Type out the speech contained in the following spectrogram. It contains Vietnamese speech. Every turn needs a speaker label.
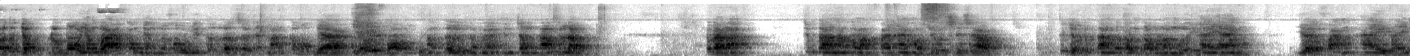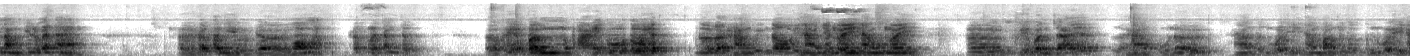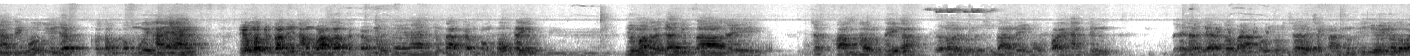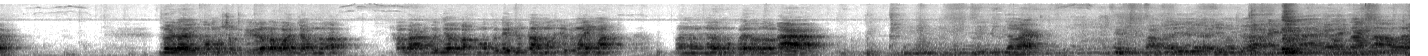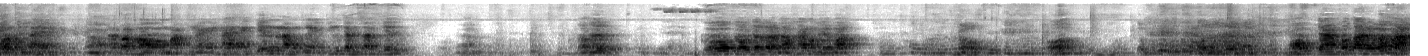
Speaker 1: rồi tiếp tục được Bộ Văn hóa công nhận là khu di tích lịch sử cách mạng cấp quốc gia vào 1 tháng 4 năm 1985 các bạn ạ à, chúng ta đang có mặt tại hang hồ trường C6 Tức tục chúng ta có tổng cộng là 12 hang với khoảng 2,5 km hang. Rồi rất là nhiều giờ ngón á, rất là chằng chịt ở phía bên phải của tôi ấy, đó là hang huyện đội hang dân y hang quân y Ờ, phía bên trái á, là hang phụ nữ hang tỉnh ủy hang ban chủ tỉnh ủy hang thi vốn nhân dân, có tổng cộng 12 hang nếu mà chúng ta đi tham quan hết tất cả 12 hang chúng ta cần khoảng 4 tiếng. Nhưng mà thời gian chúng ta thì chắc khoảng hơn tiếng à. Do đó là chúng ta đi một vài hang chính để thời gian các bạn cùng vui chơi, chụp ảnh ở phía dưới nữa các bạn. Nơi đây có một sự kiện rất là quan trọng nữa. Các bạn có nhớ bắt một cái đêm chúng ta mất được máy mà bạn nào nhớ một vé tàu lượt à. Các bạn. Bạn để ý là gì mà trước là
Speaker 2: Công tam nào ở Long Tèn 19 năm 1969
Speaker 1: à. Đồng Hiệp Có câu trả lời nào khác Đồng Hiệp à?
Speaker 2: Ủa? Ủa?
Speaker 1: Một tràng pháo tay rồi lớn các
